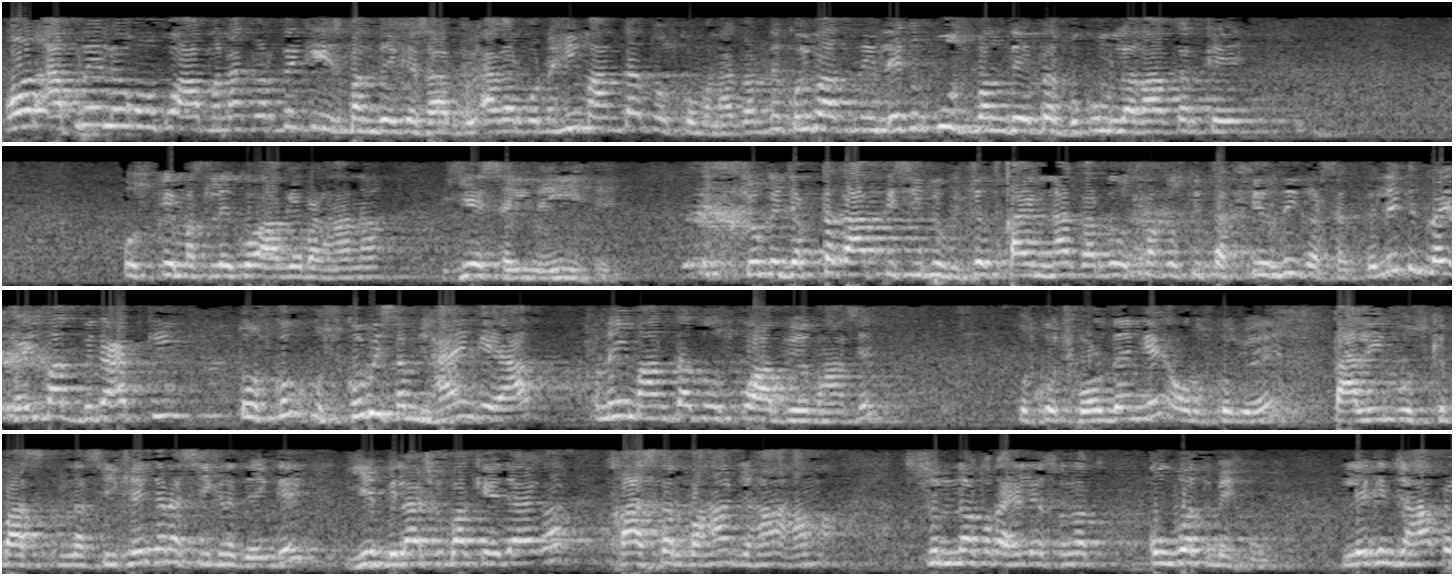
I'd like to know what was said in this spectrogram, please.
اور اپنے لوگوں کو آپ منع کر دیں کہ اس بندے کے ساتھ اگر وہ نہیں مانتا تو اس کو منع کر دیں، کوئی بات نہیں۔ لیکن اس بندے پر حکم لگا کر کے اس کے مسئلے کو آگے بڑھانا یہ صحیح نہیں ہے۔ کیونکہ جب تک آپ کسی پہ حجت قائم نہ کر دو، اس وقت اس کی تفسیر نہیں کر سکتے۔ لیکن رہی بات بدعت کی، تو اس کو اس کو بھی سمجھائیں گے آپ نہیں مانتا تو اس کو آپ جو ہے وہاں سے اس کو چھوڑ دیں گے اور اس کو جو ہے تعلیم اس کے پاس نہ سیکھیں گے، نہ سیکھنے دیں گے۔ یہ بلا شبہ کیا جائے گا، خاص کر وہاں جہاں ہم سنت اور اہل سنت قوت میں ہوں۔ لیکن جہاں پہ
